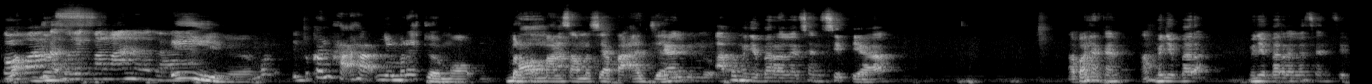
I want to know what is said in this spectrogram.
kalau What orang nggak boleh ke mana-mana kan iya, itu kan hak-haknya mereka mau berteman sama siapa aja dan gitu. apa menyebar relationship ya Apa? benar kan Hah? menyebar menyebar relationship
